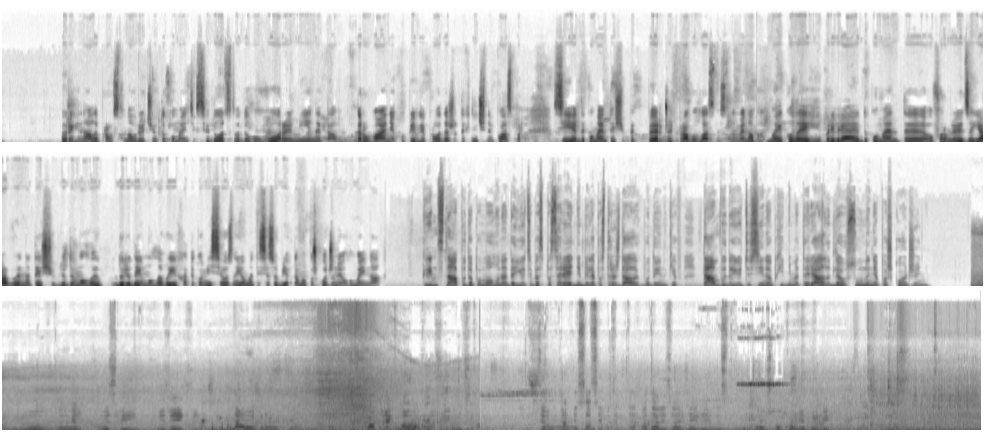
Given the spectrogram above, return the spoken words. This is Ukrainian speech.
Оригінали правовстановлюючих документів, свідоцтва, договори, міни, там дарування, купівлі, продажу, технічний паспорт, всі документи, що підтверджують право власності на майно. Мої колеги перевіряють документи, оформлюють заяви на те, щоб люди могли до людей могла виїхати комісія, ознайомитися з об'єктами пошкодженого майна. Крім ЦНАПу, допомогу надають безпосередньо біля постраждалих будинків. Там видають усі необхідні матеріали для усунення пошкоджень. Ну, е, ОСБ, літейки на окна. Комплект на окна. Ждем компенсации, будем да, подали заявление, вы в исполкоме были.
